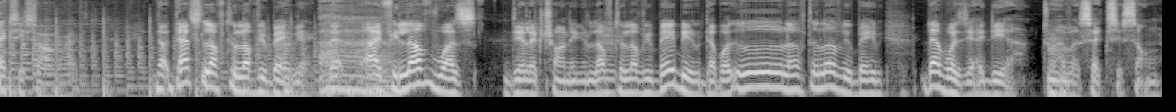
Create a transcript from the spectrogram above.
sexy song, right? No, that's Love to Love You Baby. Okay. That- I Feel Love was the electronic, Love Mm. to Love You Baby, that was, oh, Love to Love You Baby. That was the idea, to Mm. have a sexy song.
